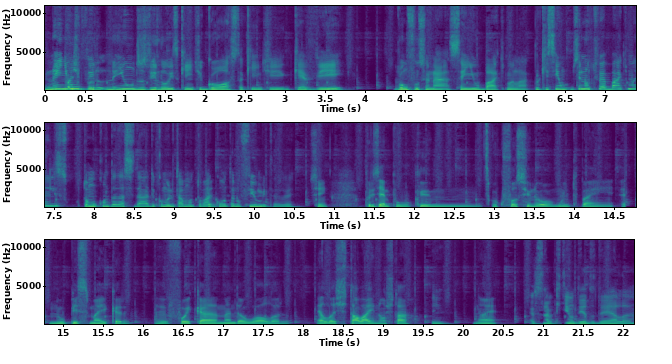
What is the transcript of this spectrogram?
nenhum, Pois, vil- nenhum dos vilões que a gente gosta, que a gente quer ver, vão funcionar sem o Batman lá. Porque se, se não tiver Batman, eles tomam conta da cidade, como eles estavam tomar Pois. conta no filme, tá vendo? Sim. Por exemplo, o que, o que funcionou muito bem eh, no Peacemaker eh, foi que a Amanda Waller ela está lá e não está. Sim. Não é? Você sabe que tem o dedo dela.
